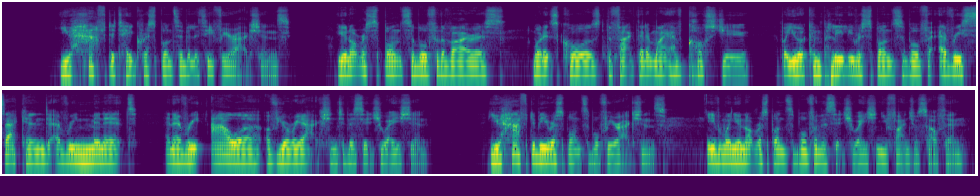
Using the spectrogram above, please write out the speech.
you have to take responsibility for your actions. You're not responsible for the virus, what it's caused, the fact that it might have cost you, but you are completely responsible for every second, every minute, and every hour of your reaction to the situation. You have to be responsible for your actions, even when you're not responsible for the situation you find yourself in.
